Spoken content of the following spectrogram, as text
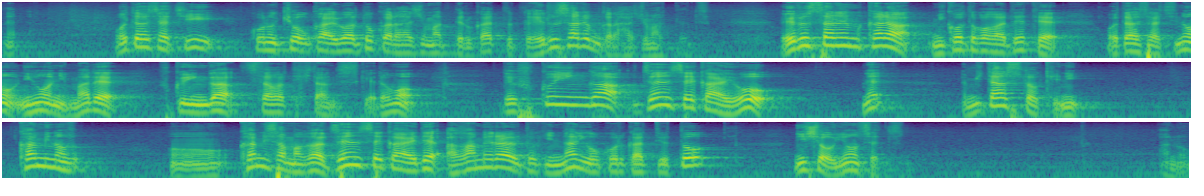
ね、私たちこの教会はどこから始まってるかって言ってエルサレムから始まってるんです。エルサレムから御言葉が出て私たちの日本にまで福音が伝わってきたんですけれどもで福音が全世界をね満たす時に神の神様が全世界で崇められる時に何が起こるかっていうと2章4節あの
